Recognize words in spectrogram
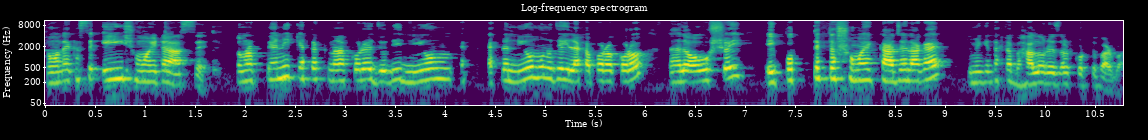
তোমাদের কাছে এই সময়টা আছে। তোমরা প্যানিক অ্যাটাক না করে যদি নিয়ম, একটা নিয়ম অনুযায়ী লেখাপড়া করো, তাহলে অবশ্যই এই প্রত্যেকটা সময় কাজে লাগায় তুমি কিন্তু একটা ভালো রেজাল্ট করতে পারবা।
